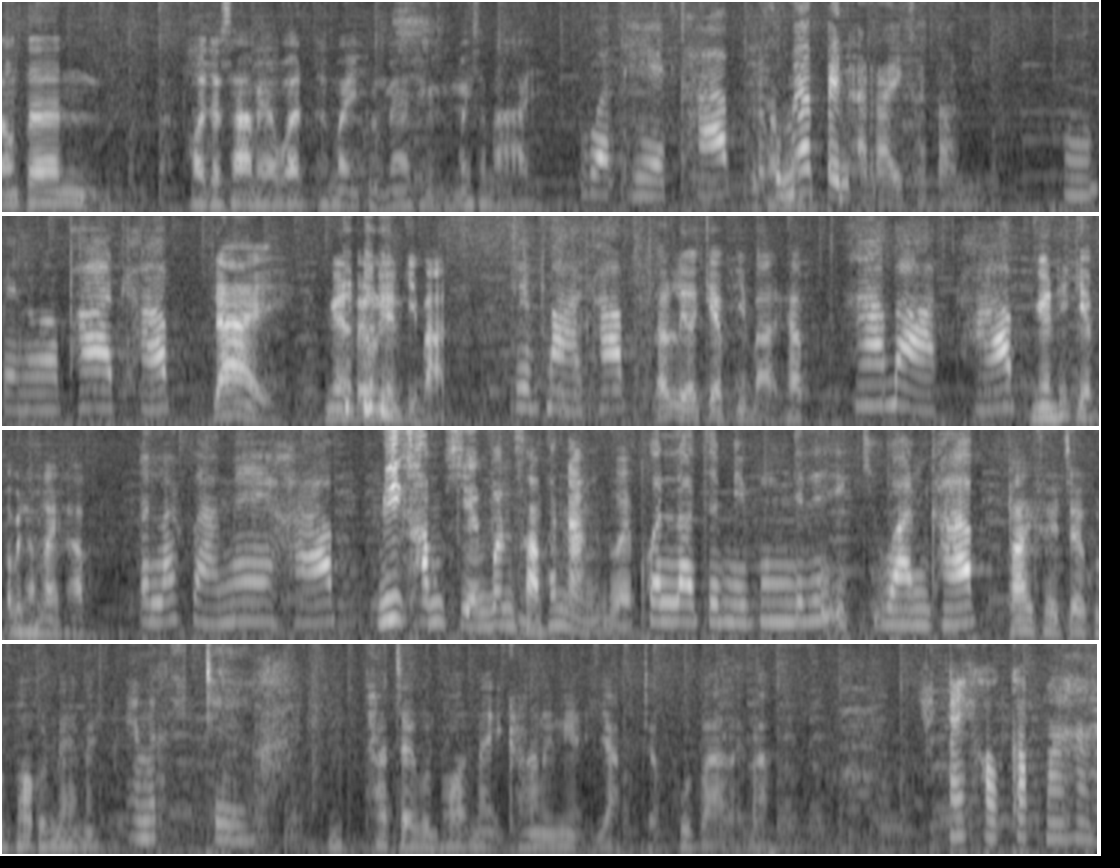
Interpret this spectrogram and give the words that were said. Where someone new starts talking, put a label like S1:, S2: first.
S1: น้องเติ้ลพอจะทราบไหมครับว่าทำไมคุณแม่ถึงไม่สบาย
S2: อุบัติเหตุครับ
S3: แล้วคุณแม่เป็นอะไรคะตอนนี้
S2: อืมเป็นอัมพาตครับ
S1: ได้เงินไปโรงเรียนกี่บาท
S2: สิบบาทครับ
S1: แล้วเหลือเก็บกี่บาทครับ
S2: ห้าบาทครับ
S1: เงินที่เก็บเอาไปทำอะไรครับ
S2: เป็นรักษาแม่ครับ
S3: มีคำเขียนบนฝาผนังด้วย
S2: คนเราจะมีพรุ่งนี้อีกกี่วันครับ
S1: ฝ้ายเคยเจอคุณพ่อคุณแม่ไหม
S2: แม่ไม่เคยเจอ
S1: ถ้าเจอคุณพ่อแม่อีกครั้งหนึ่งเนี่ยอยากจะพูดว่าอะไรบ้าง
S2: ให้เขากลับมาหา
